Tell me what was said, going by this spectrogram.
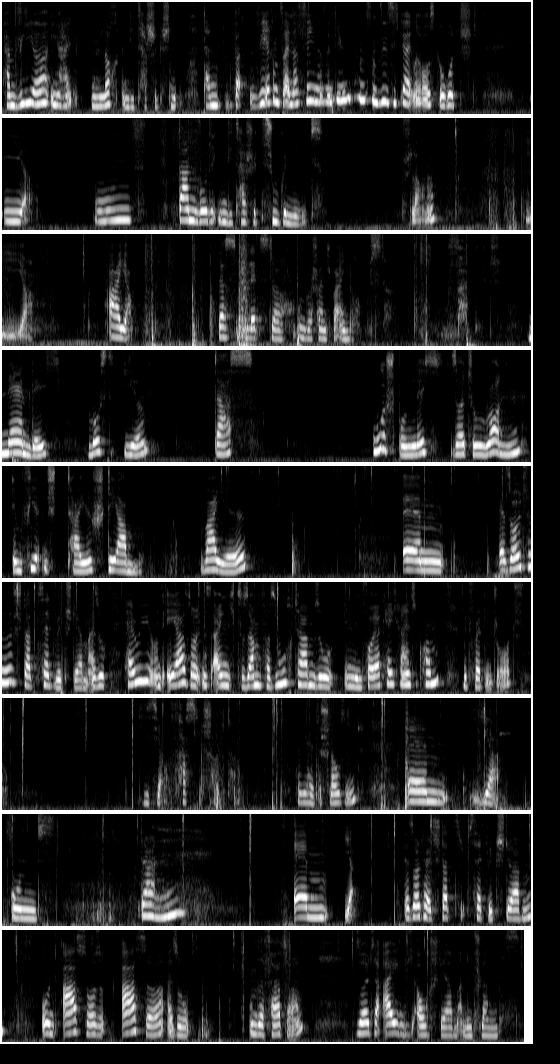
haben wir ihm halt ein Loch in die Tasche geschnitten. Dann, während seiner Szene sind ihm die ganzen Süßigkeiten rausgerutscht. Ja. Und dann wurde ihm die Tasche zugenäht. Schlau, ne? Ja. Ah ja. Das ist mein letzter und wahrscheinlich beeindruckendster Fakt. Nämlich, wusstet ihr, dass ursprünglich sollte Ron im vierten Teil sterben, weil ähm, er sollte statt Cedric sterben. Also Harry und er sollten es eigentlich zusammen versucht haben, so in den Feuerkelch reinzukommen mit Fred und George. Die es ja auch fast geschafft haben, weil wir halt so schlau sind. Ähm, ja. Und dann ähm, ja. Er sollte halt statt Cedric sterben. Und Arthur, Arthur, also unser Vater, sollte eigentlich auch sterben an dem Schlangenbiss.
